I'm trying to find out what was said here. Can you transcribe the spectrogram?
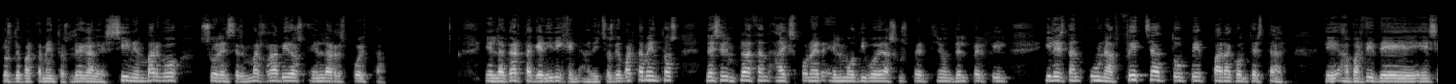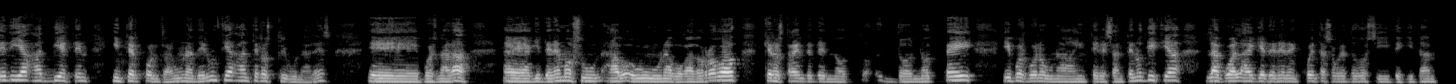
Los departamentos legales, sin embargo, suelen ser más rápidos en la respuesta. En la carta que dirigen a dichos departamentos, les emplazan a exponer el motivo de la suspensión del perfil y les dan una fecha tope para contestar. Eh, a partir de ese día advierten interpondrán una denuncia ante los tribunales. Eh, pues nada, eh, aquí tenemos un, abogado robot que nos trae de not, not Pay y pues bueno, una interesante noticia, la cual hay que tener en cuenta sobre todo si te quitan,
